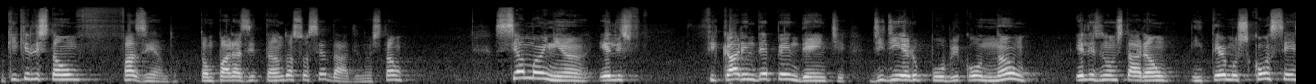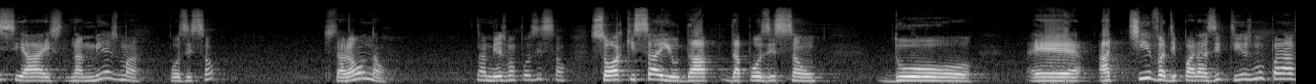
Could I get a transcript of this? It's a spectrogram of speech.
o que, que eles estão fazendo? Estão parasitando a sociedade, não estão? Se amanhã eles ficarem dependentes de dinheiro público ou não, eles não estarão, em termos conscienciais, na mesma posição? Estarão ou não? Na mesma posição. Só que saiu da, da posição do é, ativa de parasitismo para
